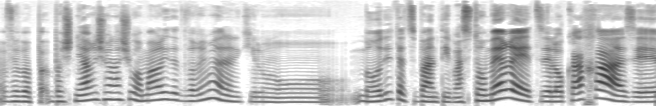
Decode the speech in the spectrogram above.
ובשנייה הראשונה שהוא אמר לי את הדברים האלה, אני כאילו מאוד התעצבנתי. מה זאת אומרת? זה לא ככה, זה...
